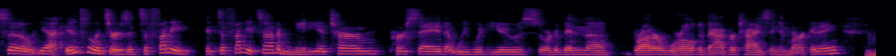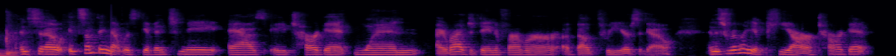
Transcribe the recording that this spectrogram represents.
So yeah, influencers, it's a funny, it's a funny, it's not a media term per se that we would use sort of in the broader world of advertising and marketing. Mm-hmm. And so it's something that was given to me as a target when I arrived at Dana-Farber about three years ago. And it's really a PR target.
